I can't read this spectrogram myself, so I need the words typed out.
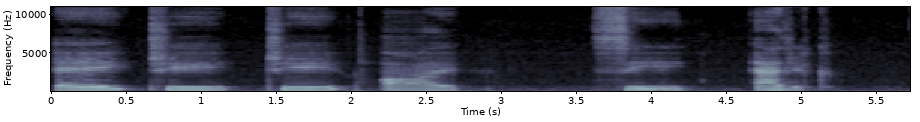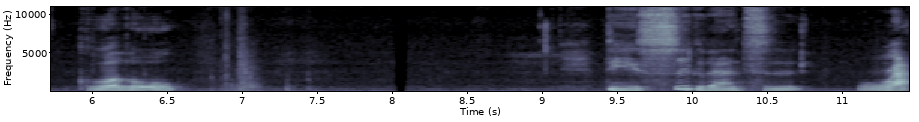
A T T I C attic 阁楼。第四个单词，wrap，W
